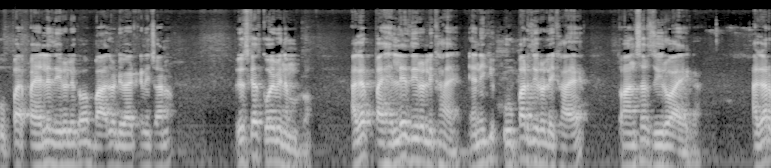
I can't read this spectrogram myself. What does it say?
ऊपर, पहले ज़ीरो लिखा हो बाद में डिवाइड के निशान हो तो इसके बाद कोई भी नंबर हो। अगर पहले ज़ीरो लिखा है, यानी कि ऊपर ज़ीरो लिखा है तो आंसर ज़ीरो आएगा। अगर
